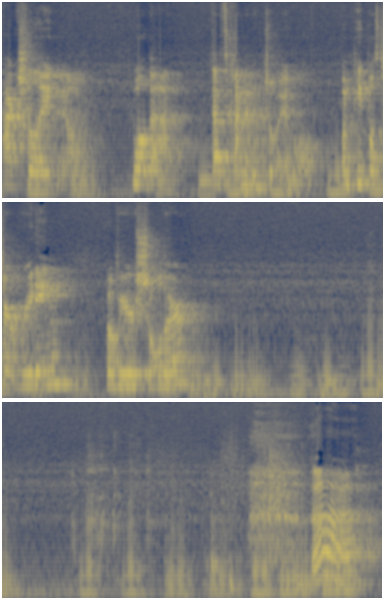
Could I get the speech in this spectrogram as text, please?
Actually, no. Well, that. That's kind of enjoyable. When people start reading over your shoulder. ah!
